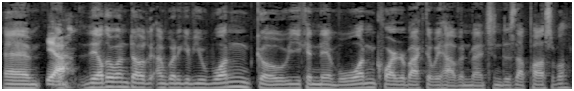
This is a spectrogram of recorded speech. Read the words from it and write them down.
Um, yeah. The other one, Doug, I'm going to give you one go. You can name one quarterback that we haven't mentioned. Is that possible?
